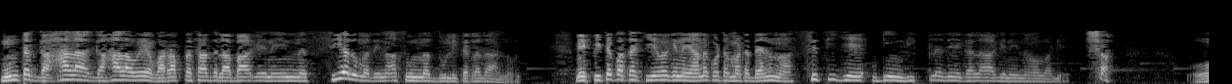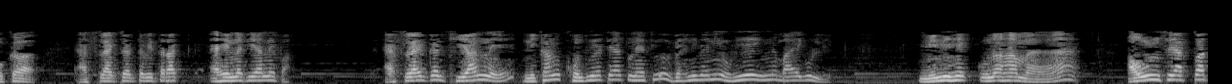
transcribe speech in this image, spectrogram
මුන්ට ගහලා ගහලා ඔය වරප්‍රසාද ලබාගෙන ඉන්න සියලුම දෙනා සුන්නත් දුලි කරලා දාන්න ඕනේ. මේ පිටපත කියවගෙන යනකොට මට දැනුණා සිටිජේ උඩින් විප්ලවය ගලාගෙන එනවා වගේ. ෂා. ඕක ඇස්ලැක්ටර්ට විතරක් ඇහෙන්න කියන්න එපා. ඇස්ලැක්ටර් කියන්නේ නිකන් කොඳු ඇටයක් නැතිව වැනි වැනි ඔහේ ඉන්න බයගුල්ලෙක්. මිනිහෙක් වුණාම අවුන්සයක්වත්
